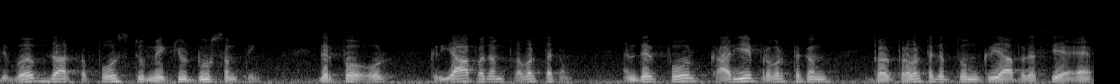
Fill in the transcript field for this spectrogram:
the verbs are supposed to make you do something. Therefore, kriyapadam pravartakam. And therefore, karye pravartakam, pravartakatvam kriyapadasya,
